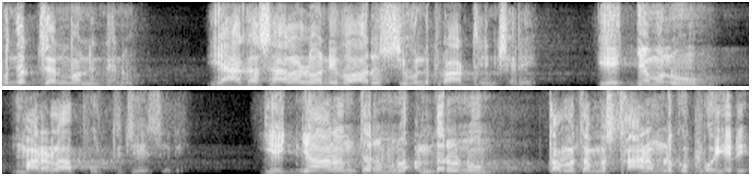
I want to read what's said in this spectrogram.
పునర్జన్మనిందెను యాగశాలలోని వారు శివుని ప్రార్థించరి. యజ్ఞమును మరలా పూర్తి చేసిరి. యజ్ఞానంతరమును అందరూ తమ తమ స్థానములకు పోయిరి.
